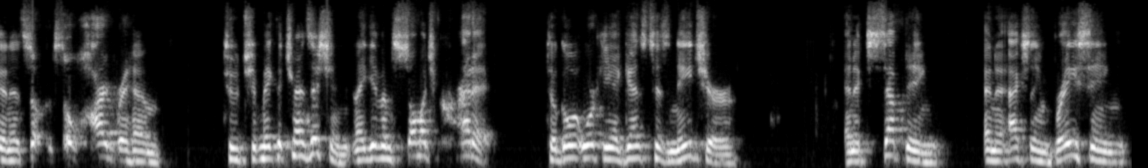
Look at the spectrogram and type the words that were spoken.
And it's so so hard for him to, to make the transition. And I give him so much credit to go working against his nature and accepting and actually embracing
